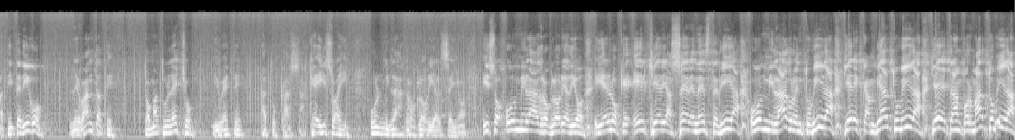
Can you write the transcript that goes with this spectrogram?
A ti te digo, levántate, toma tu lecho y vete a tu casa. ¿Qué hizo ahí? Un milagro, gloria al Señor. Hizo un milagro, gloria a Dios. Y es lo que Él quiere hacer en este día. Un milagro en tu vida. Quiere cambiar tu vida. Quiere transformar tu vida.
